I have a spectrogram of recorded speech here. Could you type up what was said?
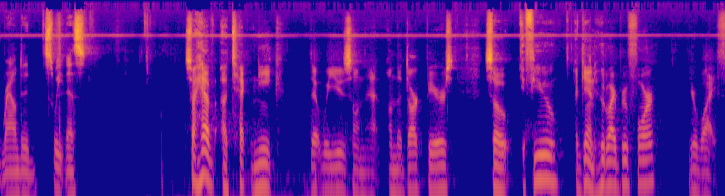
rounded sweetness. So I have a technique that we use on that on the dark beers. So if you again, who do I brew for? Your wife.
